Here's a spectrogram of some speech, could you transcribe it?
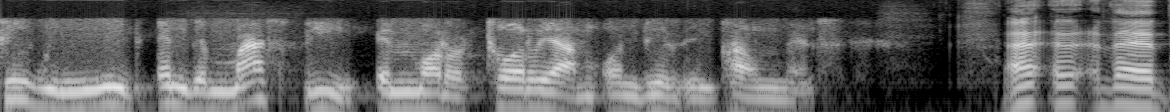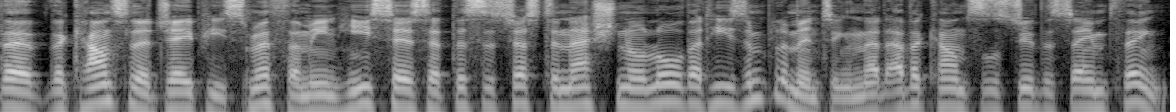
think we need, and there must be a moratorium on these impoundments. Uh, uh, the, the the councillor J.P. Smith, I mean, he says that this is just a national law that he's implementing, and that other councils do the same thing.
